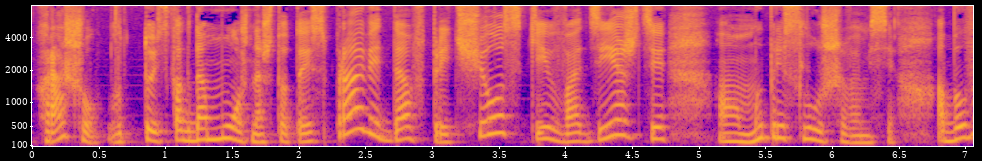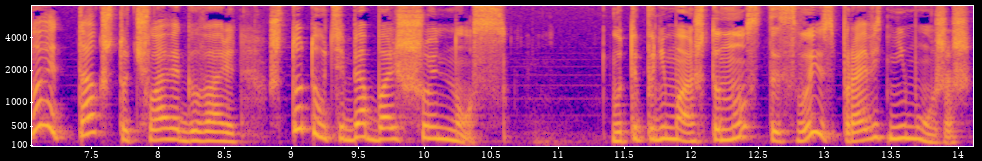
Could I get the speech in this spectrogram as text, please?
хорошо. Вот, то есть, когда можно что-то исправить, да, в прическе, в одежде, а, мы прислушиваемся. А бывает так, что человек говорит, что-то у тебя большой нос. Вот ты понимаешь, что нос ты свой исправить не можешь.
